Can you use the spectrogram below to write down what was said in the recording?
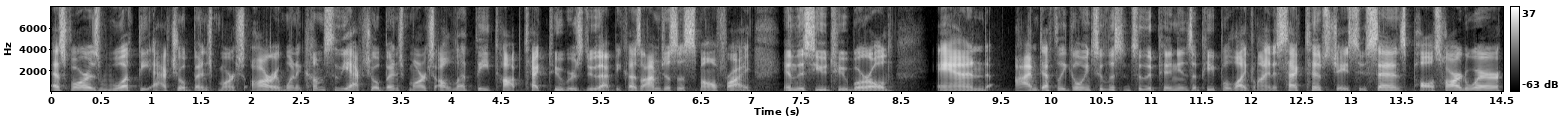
as far as what the actual benchmarks are. And when it comes to the actual benchmarks, I'll let the top tech tubers do that because I'm just a small fry in this YouTube world. And I'm definitely going to listen to the opinions of people like Linus Tech Tips, JayzTwoCents, Paul's Hardware,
